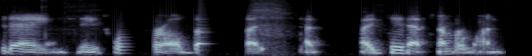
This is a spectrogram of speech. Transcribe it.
today in today's world. But, but that's, I'd say that's number one.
